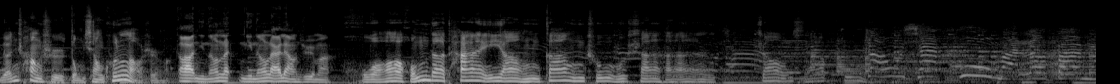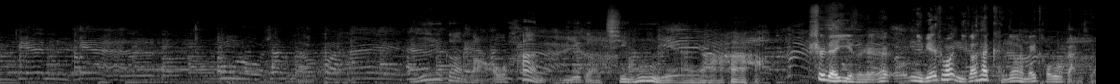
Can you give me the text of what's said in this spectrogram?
原唱是董向坤老师嘛？啊，你能来你能来两句吗？火红的太阳刚出山，朝霞铺满了半边天。一个老汉，一个青年啊！哈哈，是这意思。是，你别说，你刚才肯定是没投入感情，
